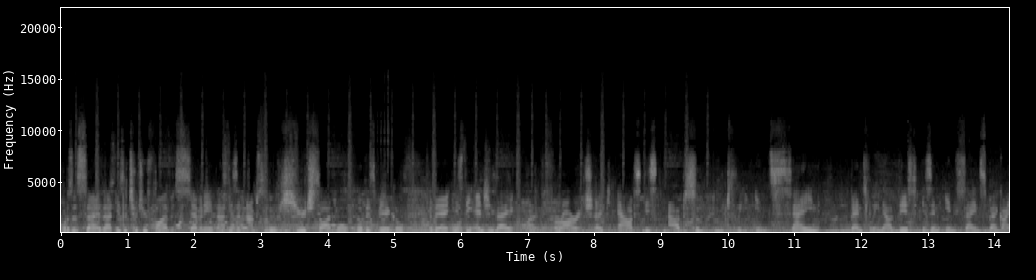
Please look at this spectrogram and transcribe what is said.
What does it say? That is a 225-70. That is an absolutely huge sidewall for this vehicle. But there is the engine bay on Ferrari. Check out this absolutely insane Bentley. Now this is an insane spec. I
